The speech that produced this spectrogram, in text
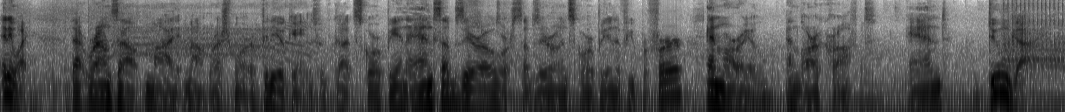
Anyway, that rounds out my Mount Rushmore of video games. We've got Scorpion and Sub Zero, or Sub Zero and Scorpion if you prefer, and Mario, and Lara Croft, and Doom Guy.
